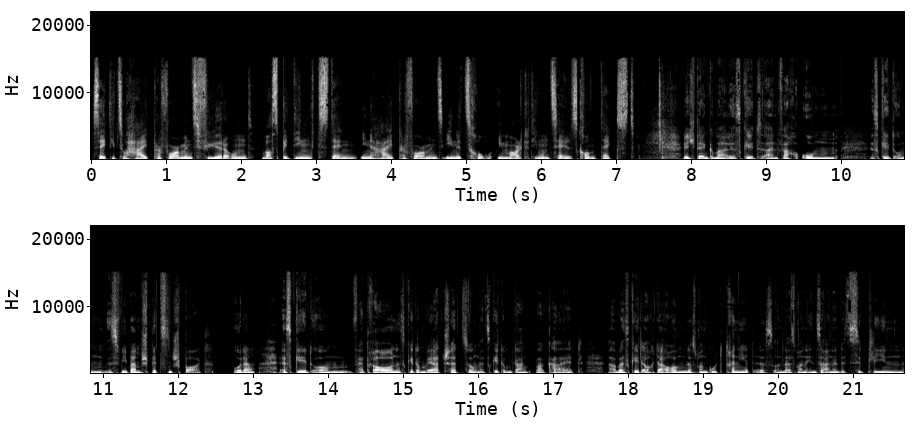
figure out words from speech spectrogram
sollte zu High Performance führen und was bedingt es denn, in eine High Performance reinzukommen im Marketing- und Sales-Kontext? Ich denke mal, es geht einfach um, es geht um, es ist wie beim Spitzensport oder? Es geht um Vertrauen, es geht um Wertschätzung, es geht um Dankbarkeit, aber es geht auch darum, dass man gut trainiert ist und dass man in seiner Disziplin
